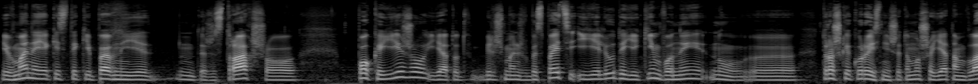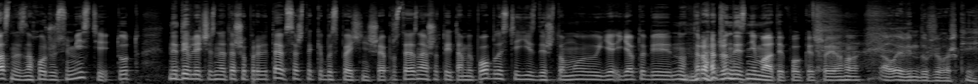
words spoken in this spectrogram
І в мене якийсь такий певний є ну, теж страх, що поки їжу, я тут більш-менш в безпеці, і є люди, яким вони ну е, трошки корисніше, тому що я там власне знаходжусь у місті. Тут не дивлячись на те, що прилітає, все ж таки безпечніше. Я просто я знаю, що ти там і по області їздиш, тому я, я б тобі ну, не раджу не знімати поки що його. Але він дуже важкий.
